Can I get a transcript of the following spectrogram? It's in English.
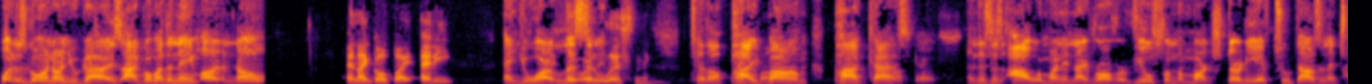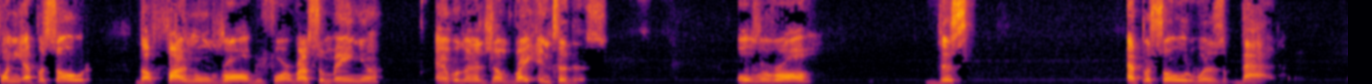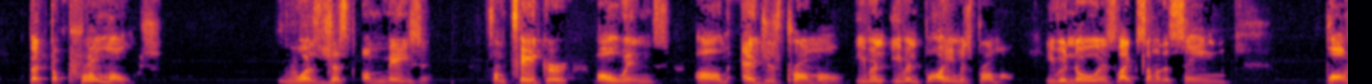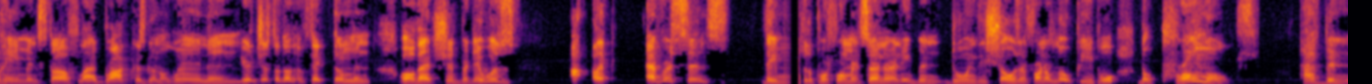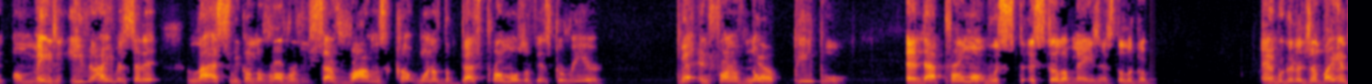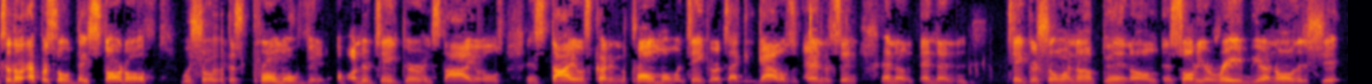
What is going on, you guys? I go by the name Unknown, and I go by Eddie. and you are and you are listening listening to the Pipe Bomb Podcast. podcast. And this is our Monday Night Raw review from the March 30th, 2020 episode, the final Raw before WrestleMania. And we're going to jump right into this. Overall, this episode was bad, but the promos was just amazing from Taker, Owens, um, Edge's promo, even even Paul Heyman's promo, even though it's like some of the same Paul Heyman stuff, like Brock is gonna win and you're just another victim and all that shit. But it was I, like ever since they moved to the performance center and they've been doing these shows in front of no people, the promos have been amazing. Even I even said it last week on the Raw review. Seth Rollins cut one of the best promos of his career, but in front of no Yep. people, and that promo was it's still amazing. It's still a good. And we're gonna jump right into the episode. They start off with showing this promo vid of Undertaker and Styles, and Styles cutting the promo, and Taker attacking Gallows and Anderson, and uh, and then Taker showing up in um in Saudi Arabia and all this shit.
